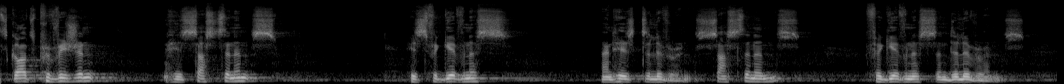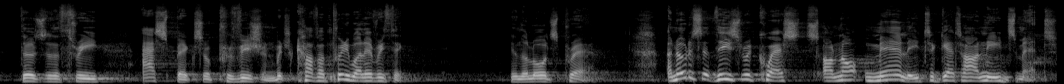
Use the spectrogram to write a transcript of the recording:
it's God's provision, His sustenance, His forgiveness, and His deliverance. Sustenance, forgiveness, and deliverance. Those are the three aspects of provision, which cover pretty well everything in the Lord's Prayer. And notice that these requests are not merely to get our needs met,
